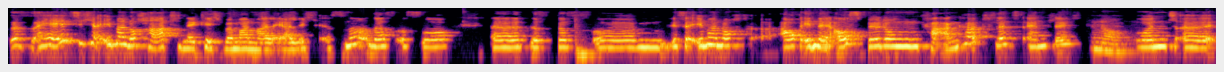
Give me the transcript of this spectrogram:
das hält sich ja immer noch hartnäckig, wenn man mal ehrlich ist. Ne? Das ist so, äh, das, das ähm, ist ja immer noch auch in der Ausbildung verankert letztendlich. Genau. Und äh,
